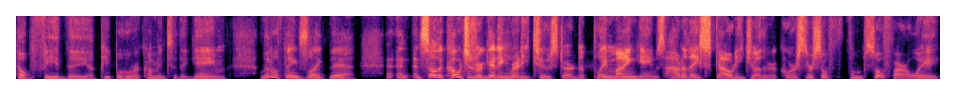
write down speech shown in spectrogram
help feed the uh, people who were coming to the game. Little things like that. And, and so the coaches were getting ready too, started to play mind games. How do they scout each other? Of course, they're so from so far away. In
